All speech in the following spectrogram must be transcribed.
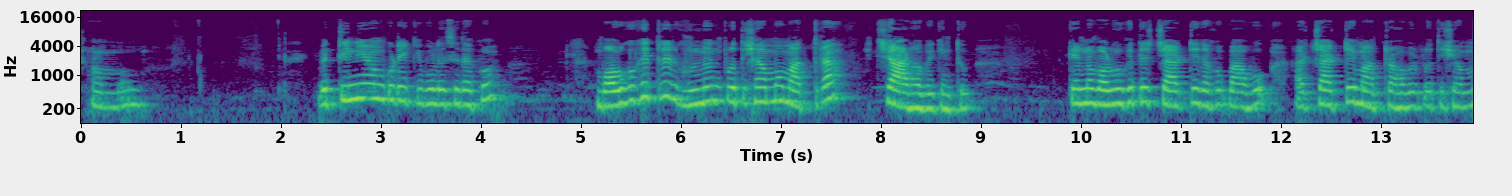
সাম্য। এবার তিনের অঙ্কটা কি বলেছে দেখো? বর্গক্ষেত্রের ঘূর্ণন প্রতিসাম্য মাত্রা চার হবে কিন্তু। কেন বর্গক্ষেত্রের চারটে, দেখো, বাহু আর চারটে মাত্রা হবে প্রতিসাম্য।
